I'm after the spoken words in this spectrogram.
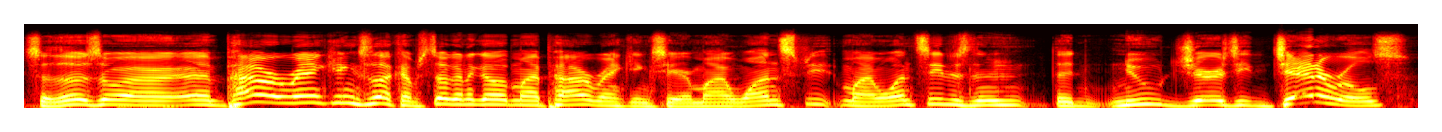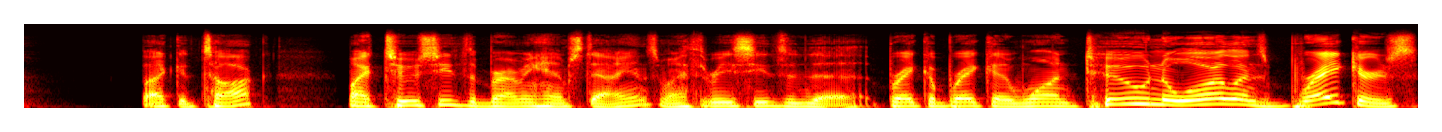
So those are our uh, power rankings. Look, I'm still going to go with my power rankings here. My one spe- my one seat is the the New Jersey Generals. If I could talk. My two seeds, the Birmingham Stallions. My three seeds are the Break a Break a one two New Orleans Breakers.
